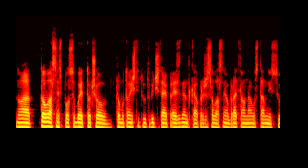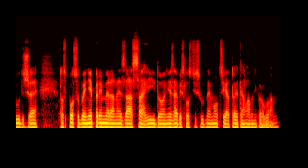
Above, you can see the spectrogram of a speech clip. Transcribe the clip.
No a to vlastne spôsobuje to, čo tomuto inštitútu vyčíta aj prezidentka, prečo sa vlastne obratila na ústavný súd, že to spôsobuje neprimerané zásahy do nezávislosti súdnej moci a to je ten hlavný problém.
